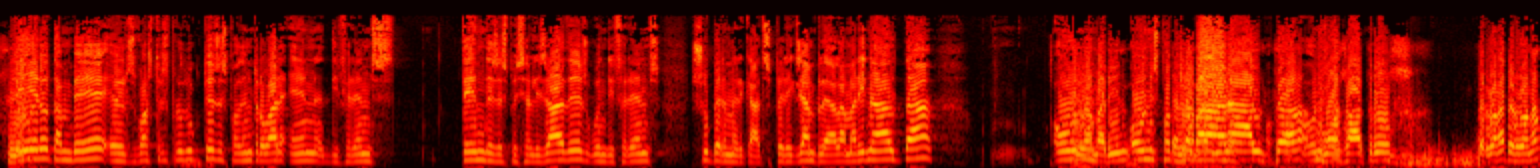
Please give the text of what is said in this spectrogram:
sí. però també els vostres productes es poden trobar en diferents tendes especialitzades o en diferents supermercats. Per exemple, a la Marina Alta on, la Marín, on es pot en trobar... En la Marina Alta, on nosaltres... Pot... Perdona, perdona.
